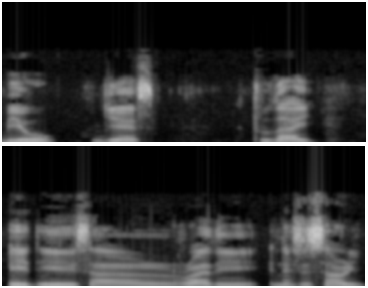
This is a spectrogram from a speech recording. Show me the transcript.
view, yes. Today, it is already necessary.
